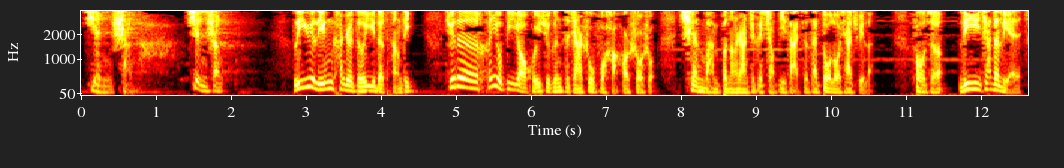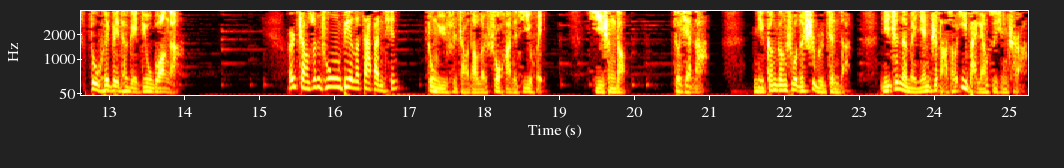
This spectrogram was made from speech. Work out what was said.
奸商啊，奸商！”李玉玲看着得意的堂弟。觉得很有必要回去跟自家叔父好好说说，千万不能让这个小逼崽子再堕落下去了，否则李家的脸都会被他给丢光啊！而长孙冲憋了大半天，终于是找到了说话的机会，急声道：“德简呐，你刚刚说的是不是真的？你真的每年只打造一百辆自行车啊？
